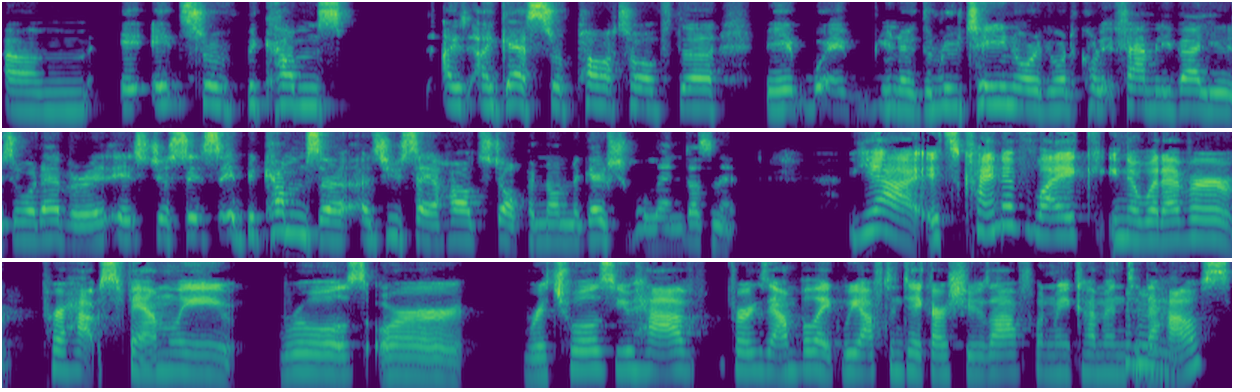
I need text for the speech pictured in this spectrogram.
um, it, it sort of becomes I, I, guess sort of part of the, you know the routine or if you want to call it family values or whatever it, it's just it's it becomes a as you say a hard stop and non-negotiable then doesn't it? Yeah it's kind of like you know whatever perhaps family rules or rituals you have. For example like we often take our shoes off when we come into mm-hmm. the house.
